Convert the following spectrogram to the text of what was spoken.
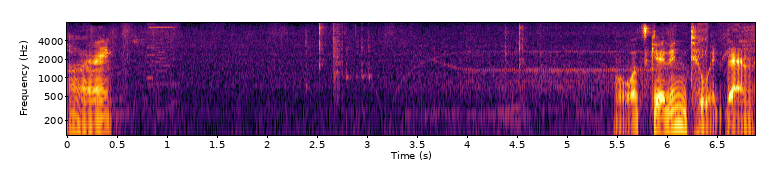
Alright. Well, let's get into it then.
